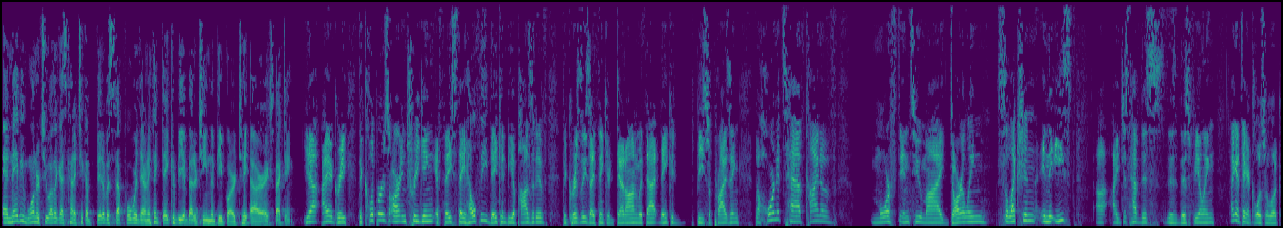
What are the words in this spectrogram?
and maybe one or two other guys kind of take a bit of a step forward there. And I think they could be a better team than people are ta- are expecting. Yeah, I agree. The Clippers are intriguing. If they stay healthy, they can be a positive. The Grizzlies, I think you're dead on with that. They could be surprising. The Hornets have kind of morphed into my darling selection in the East. Uh, I just have this, this, this feeling. I gotta take a closer look.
